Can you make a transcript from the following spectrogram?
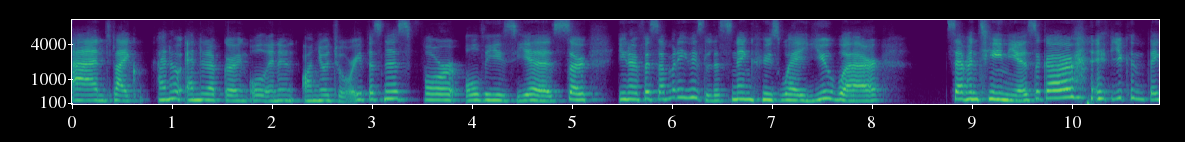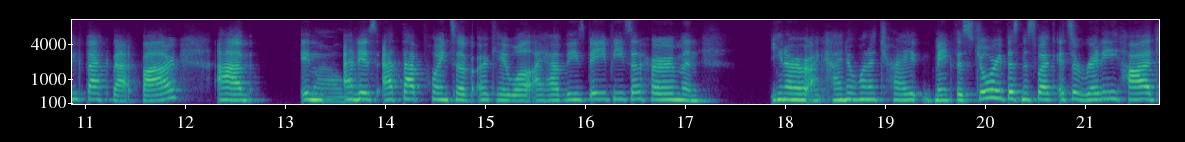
and like kind of ended up going all in on your jewelry business for all these years. So, you know, for somebody who's listening, who's where you were, 17 years ago, if you can think back that far. Um, in, wow. and is at that point of, okay, well, I have these babies at home and, you know, I kind of want to try make this jewelry business work. It's a really hard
